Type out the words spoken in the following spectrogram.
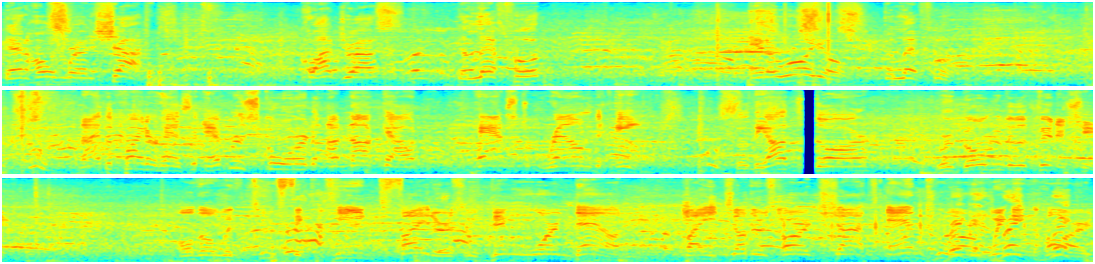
that home run shot. Cuadras, the left hook, and Arroyo, the left hook. Neither fighter has ever scored a knockout past round eight. So the odds are we're going to the finish here. Although with two fatigued fighters who've been worn down by each other's hard shots and who break are it, winning break, hard,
